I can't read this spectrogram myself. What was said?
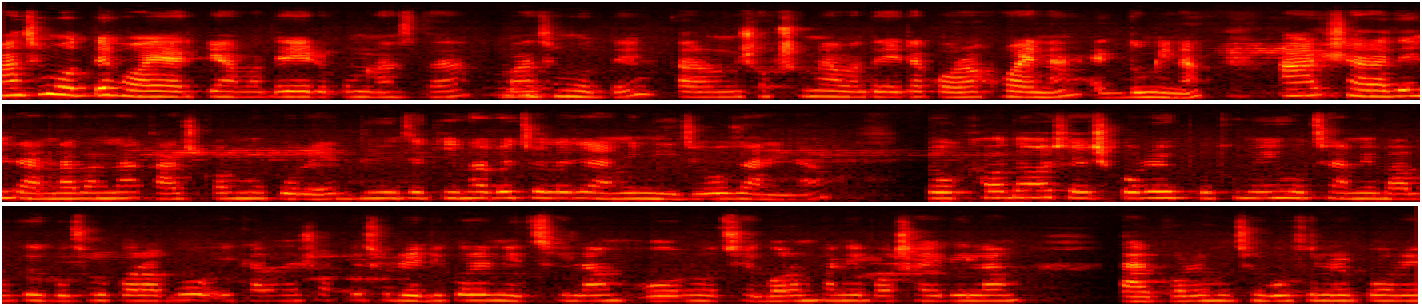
মাঝে মধ্যে হয় আর কি আমাদের এরকম নাস্তা, মাঝে মধ্যে, কারণ সবসময় আমাদের এটা করা হয় না, একদমই না। আর সারাদিন রান্না বান্না কাজকর্ম করে দিন যে কীভাবে চলে যায় আমি নিজেও জানি না। তো খাওয়া দাওয়া শেষ করে প্রথমেই হচ্ছে আমি বাবুকে গোসল করাবো। এই কারণে সব কিছু রেডি করে নিচ্ছিলাম। ওর হচ্ছে গরম পানি বসাই দিলাম। তারপরে হচ্ছে গোসলের পরে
